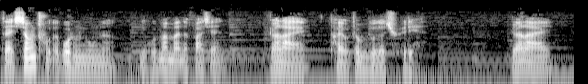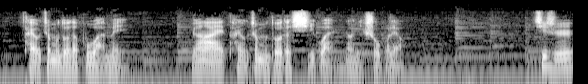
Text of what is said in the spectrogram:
在相处的过程中呢，你会慢慢的发现，原来他有这么多的缺点，原来。他有这么多的不完美，原来他有这么多的习惯让你受不了。其实，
